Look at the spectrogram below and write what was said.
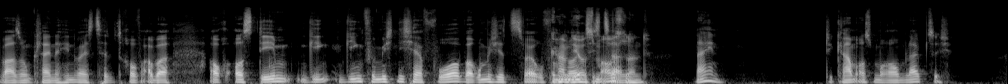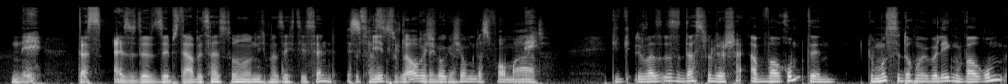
war so ein kleiner Hinweiszettel drauf. Aber auch aus dem ging, ging für mich nicht hervor, warum ich jetzt 2,95 Euro Kam die aus dem zahle. Ausland? Nein. Die kam aus dem Raum Leipzig. Nee. Das, also selbst da bezahlst du doch noch nicht mal 60 Cent. Es geht, glaube ich, weniger. wirklich um das Format. Die, was ist das für eine Scheiße? Aber warum denn? Du musst dir doch mal überlegen, warum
